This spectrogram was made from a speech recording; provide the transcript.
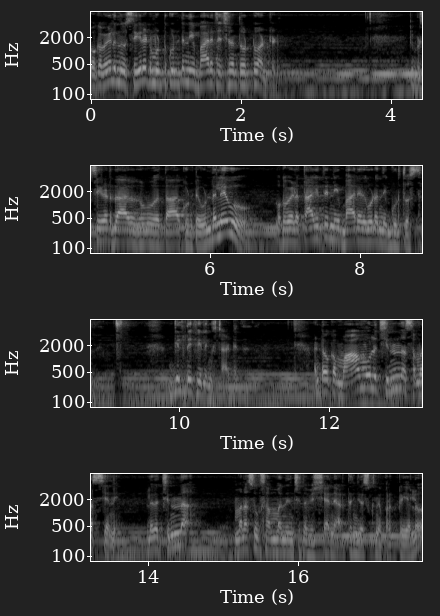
ఒకవేళ నువ్వు సిగరెట్ ముట్టుకుంటే నీ భార్య చచ్చిన తొట్టు అంటాడు. ఇప్పుడు సిగరెట్ తాగ తాగుకుంటే ఉండలేవు. ఒకవేళ తాగితే నీ భార్య కూడా నీకు గుర్తొస్తుంది. గిల్టీ ఫీలింగ్ స్టార్ట్ అవుతుంది అంటే ఒక మామూలు చిన్న సమస్యని లేదా చిన్న మనసుకు సంబంధించిన విషయాన్ని అర్థం చేసుకునే ప్రక్రియలో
